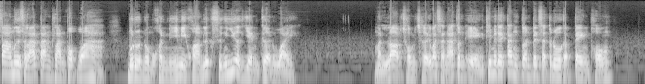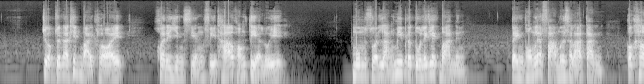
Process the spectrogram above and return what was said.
ฝ่ามือสลาตันพลันพบว่า บุรุษหนุ่มคนนี้มีความลึกซึ้งเยือกเย็นเกินวัย มันลอบชมเชยวาสนาตนเองที่ไม่ได้ตั้งตนเป็นศัตรูกับเต่งพง จวบจนอาทิตย์บ่ายคล้อย ค่อยได้ยินเสียงฝีเท้าของเตี่ยลุย มุมสวนหลังมีประตูเล็กๆบานหนึ่ง เต่งพงและฝ่ามือสลาตันก็เข้า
